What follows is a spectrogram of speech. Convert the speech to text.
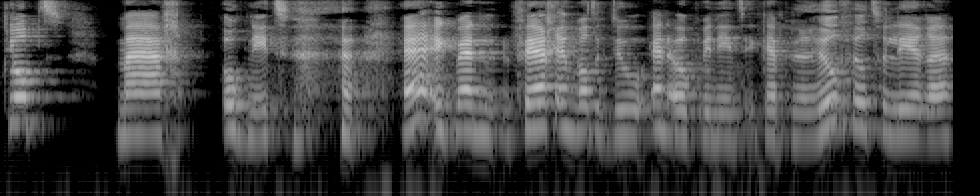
Klopt, maar ook niet. ik ben ver in wat ik doe en ook weer niet. Ik heb heel veel te leren.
